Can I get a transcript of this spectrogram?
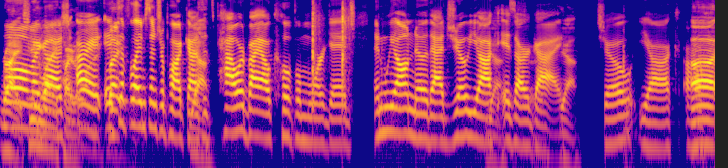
right. oh She my didn't want any gosh! part All of it. right, it's But- a Flame Central podcast. Yeah. It's powered by Alcova Mortgage, and we all know that Joe Jauch is our guy. Yeah. Joe Jauch. oh, Uh,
